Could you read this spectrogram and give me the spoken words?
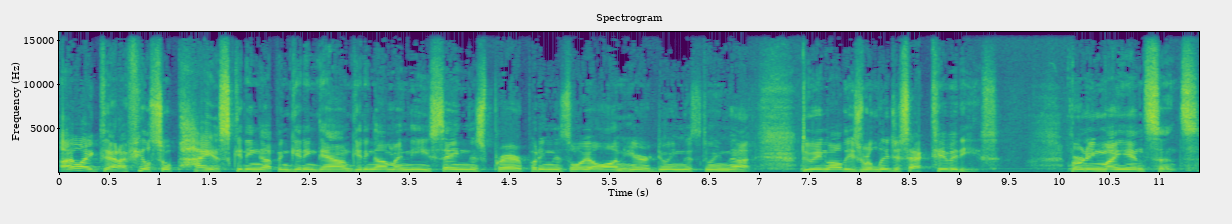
I like that. I feel so pious getting up and getting down, getting on my knees, saying this prayer, putting this oil on here, doing this, doing that, doing all these religious activities, burning my incense.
